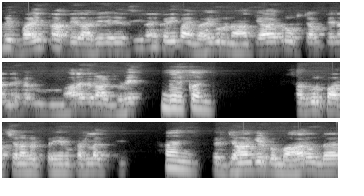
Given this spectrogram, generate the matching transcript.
ਉਹਨੇ 22 ਧਾਰ ਦੇ ਰਾਜੇ ਜਿਹੜੇ ਸੀ ਨੇ ਕਦੀ ਭਾਵੇਂ ਵਾਹਿਗੁਰੂ ਨਾ ਕਿਹਾ ਪਰ ਉਸ ਟਾਈਮ ਤੇ ਇਹਨਾਂ ਨੇ ਫਿਰ ਮਹਾਰਾਜ ਦੇ ਨਾਲ ਜੁੜੇ। ਬਿਲਕੁਲ। ਸਤਿਗੁਰੂ ਪਾਤਸ਼ਾਹ ਨਾਲ ਫਿਰ ਪ੍ਰੇਮ ਕਰਨ ਲੱਗ ਪਏ। ਹਾਂਜੀ। ਫਿਰ ਜਹਾਂਗੀਰ ਬਿਮਾਰ ਹੁੰਦਾ।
